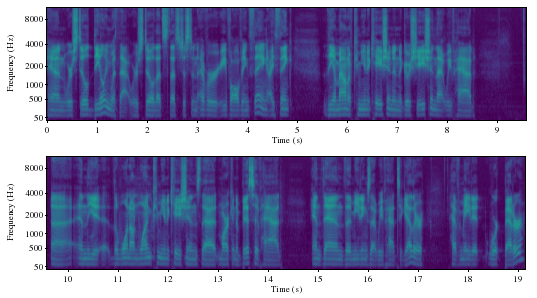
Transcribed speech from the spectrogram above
and we're still dealing with that. We're still that's that's just an ever evolving thing. I think the amount of communication and negotiation that we've had, uh, and the the one-on-one communications that Mark and Abyss have had, and then the meetings that we've had together, have made it work better.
